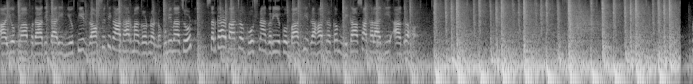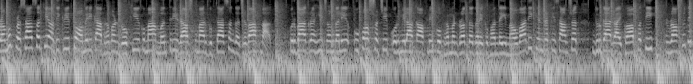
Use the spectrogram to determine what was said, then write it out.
आयोगमा पदाधिकारी नियुक्ति राजनैतिक आधारमा गर्न नहुनेमा जोड सरकारबाट घोषणा गरिएको बाँकी राहत रकम निकासाका लागि आग्रह। प्रमुख प्रशासकीय अधिकृतको अमेरिका भ्रमण रोकिएकोमा मन्त्री राजकुमार गुप्तासँग जवाफ माग। पूर्वाग्रही जङ्गले उपसचिव उर्मिला काफ्लेको भ्रमण रद्द गरेको भन्दै माओवादी केन्द्रकी सांसद दुर्गा राईको आपत्ति राजनैतिक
